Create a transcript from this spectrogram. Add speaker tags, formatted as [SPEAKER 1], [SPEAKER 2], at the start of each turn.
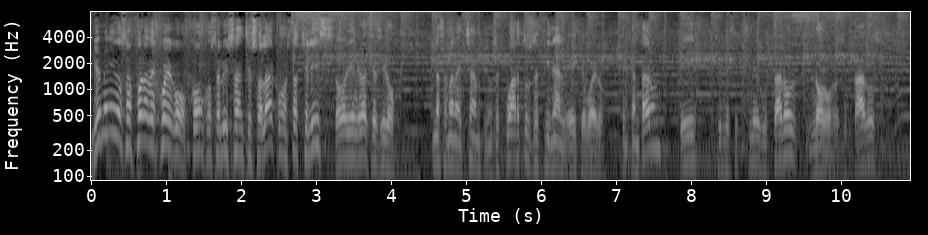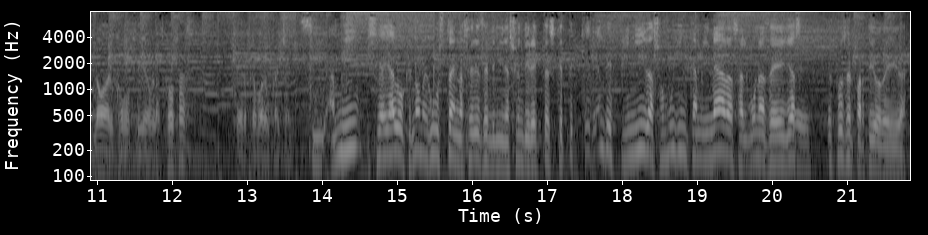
[SPEAKER 1] Bienvenidos a Fuera de Juego con José Luis Sánchez Solá. ¿Cómo estás, Chelis?
[SPEAKER 2] Todo bien, gracias, Ciro.
[SPEAKER 1] Una semana de Champions, de cuartos de final.
[SPEAKER 2] Qué bueno.
[SPEAKER 1] ¿Te encantaron?
[SPEAKER 2] Sí, sí, me, sí me gustaron. No los resultados, no el cómo se dieron las cosas, pero qué bueno, cachón.
[SPEAKER 1] Sí, a mí, si hay algo que no me gusta en las series de eliminación directa es que te queden definidas o muy encaminadas algunas de ellas
[SPEAKER 2] Sí.
[SPEAKER 1] después del partido de ida.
